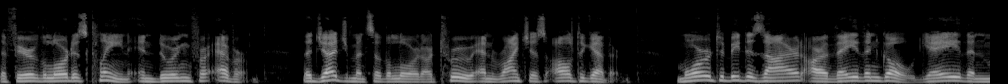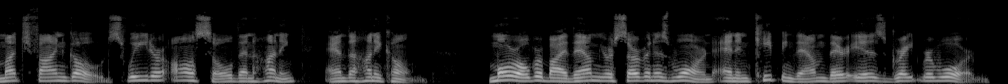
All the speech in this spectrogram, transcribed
The fear of the Lord is clean, enduring forever. The judgments of the Lord are true and righteous altogether. More to be desired are they than gold, yea, than much fine gold, sweeter also than honey and the honeycomb. Moreover, by them your servant is warned, and in keeping them there is great reward.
